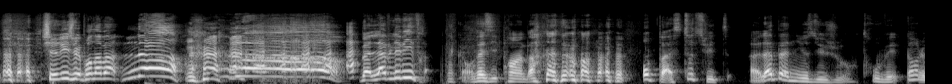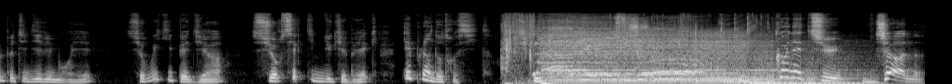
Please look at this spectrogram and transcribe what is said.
Chérie, je vais prendre un bain. Non Non Bah lave les vitres D'accord, vas-y, prends un bain. On passe tout de suite à la bad news du jour, trouvée par le petit Divi Mourier, sur Wikipédia, sur Sectique du Québec et plein d'autres sites. Connais-tu John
